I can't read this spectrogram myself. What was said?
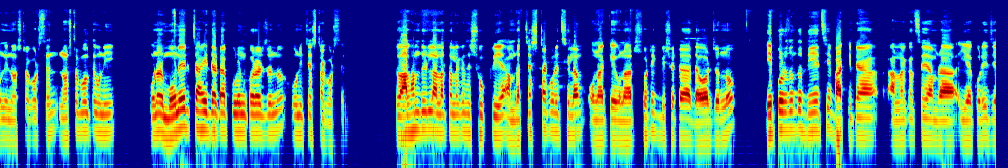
উনি নষ্ট করছেন। নষ্ট বলতে উনি ওনার মনের চাহিদাটা পূরণ করার জন্য উনি চেষ্টা করছেন। তো আলহামদুলিল্লাহ আল্লাহ তালার কাছে শুক্রিয়া। আমরা চেষ্টা করেছিলাম ওনাকে ওনার সঠিক বিষয়টা দেওয়ার জন্য। এই পর্যন্ত দিয়েছি। বাকিটা আল্লাহর কাছে আমরা ইয়ে করি যে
